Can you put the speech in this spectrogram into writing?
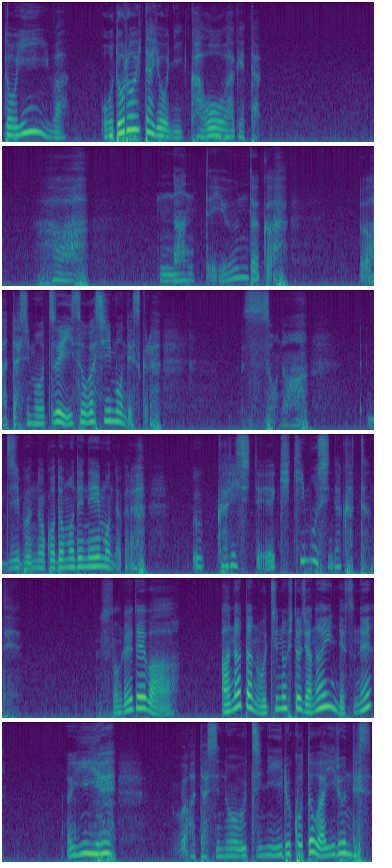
と委員は驚いたように顔を上げた。はあなんて言うんだか。私もつい忙しいもんですから。その自分の子供でねえもんだからうっかりして聞きもしなかったんで。それではあなたのうちの人じゃないんですね。いいえ私のうちにいることはいるんです。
